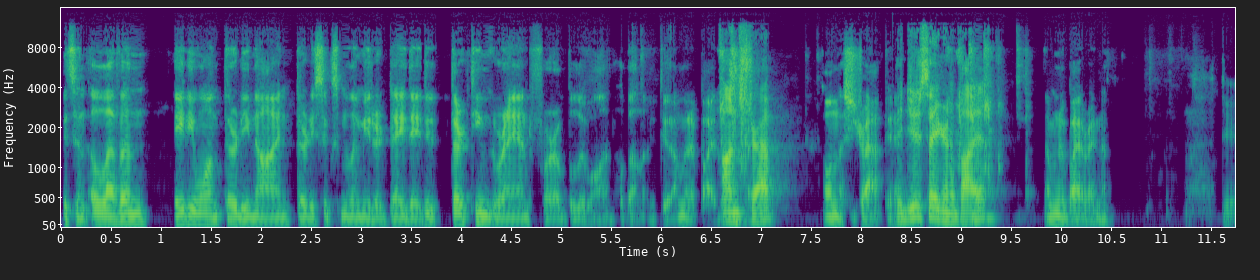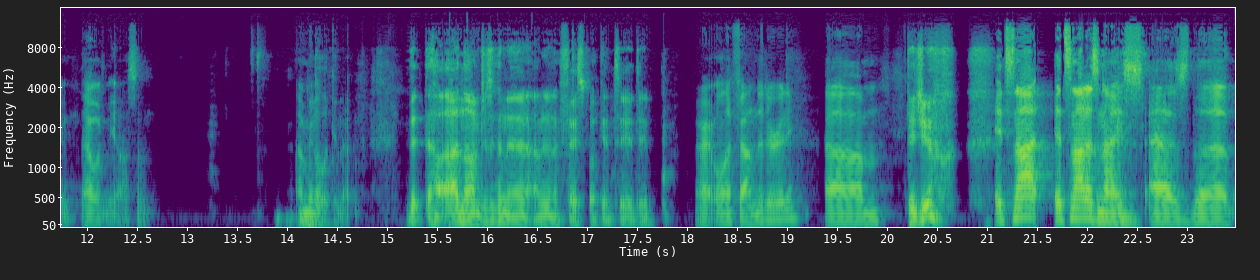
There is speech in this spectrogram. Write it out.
It's an 11 81 39 36 millimeter day. They do 13 grand for a blue one. Hold on, let me do it. I'm gonna buy it On strap. on the strap. Yeah, Did you just say you're gonna buy it? I'm gonna buy it right now. Dude, that would be awesome. I'm gonna look it up. The, the, uh, no, I'm just gonna I'm gonna Facebook it to you, dude. All right. Well, I found it already. Um, Did you? it's not. It's not as nice Hmm. as the.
